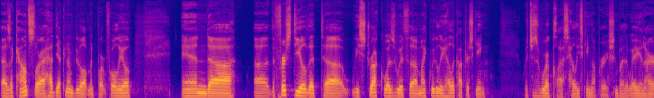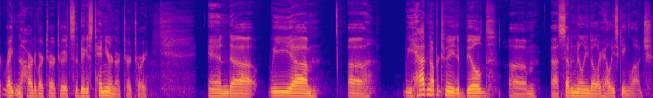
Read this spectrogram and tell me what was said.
as a counselor, I had the economic development portfolio, and uh, uh, the first deal that uh, we struck was with uh, Mike Wiegele helicopter skiing, which is a world class heli skiing operation, by the way, in our right in the heart of our territory. It's the biggest tenure in our territory, and uh, we um, uh, we had an opportunity to build um, a seven million dollar heli skiing lodge,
